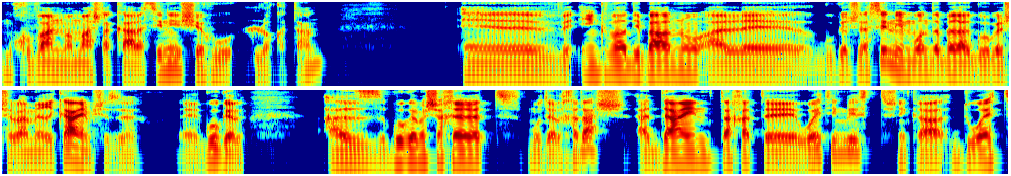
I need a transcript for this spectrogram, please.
מוכוון ממש לקהל הסיני שהוא לא קטן. אה, ואם כבר דיברנו על גוגל של הסינים, בואו נדבר על גוגל של האמריקאים, שזה גוגל. אז גוגל משחררת מודל חדש, עדיין תחת waiting list, שנקרא דואט,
